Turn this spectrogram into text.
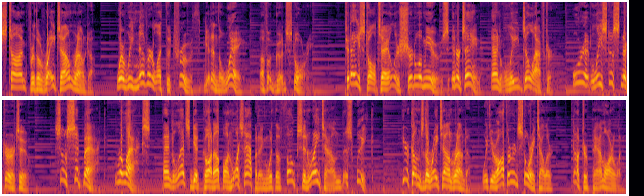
It's time for the Raytown Roundup, where we never let the truth get in the way of a good story. Today's tall tale is sure to amuse, entertain, and lead to laughter, or at least a snicker or two. So sit back, relax, and let's get caught up on what's happening with the folks in Raytown this week. Here comes the Raytown Roundup with your author and storyteller, Dr. Pam Arland.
